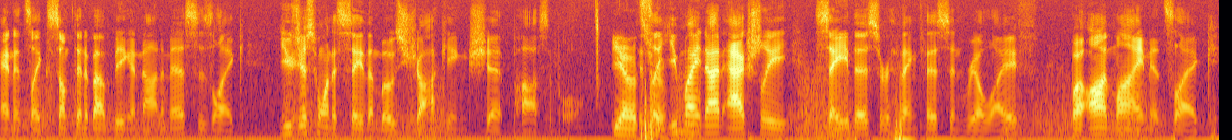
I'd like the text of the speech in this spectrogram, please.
and it's like something about being anonymous is like you just want to say the most shocking shit possible. yeah, that's it's true. like you might not actually say this or think this in real life, but online it's like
